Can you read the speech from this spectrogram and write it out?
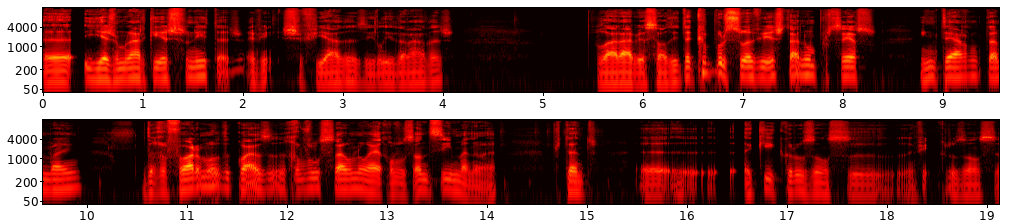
uh, e as monarquias sunitas, enfim, chefiadas e lideradas pela Arábia Saudita, que por sua vez está num processo interno também de reforma ou de quase revolução, não é? Revolução de cima, não é? Portanto, uh, aqui cruzam-se, enfim, cruzam-se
